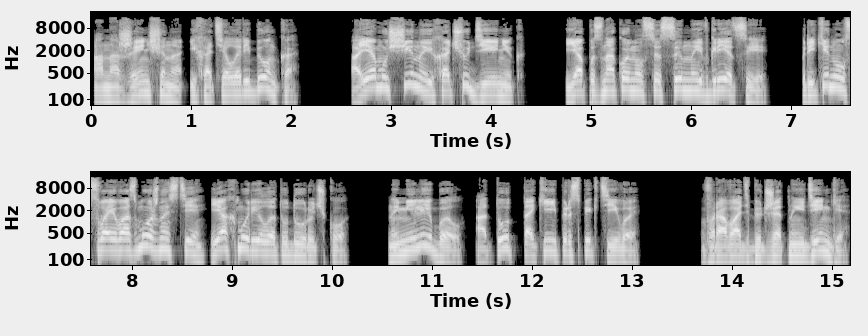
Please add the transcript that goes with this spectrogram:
Она женщина и хотела ребенка. А я мужчина и хочу денег. Я познакомился с Инной в Греции, прикинул свои возможности и охмурил эту дурочку. На мели был, а тут такие перспективы. Воровать бюджетные деньги?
